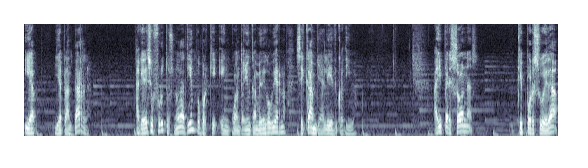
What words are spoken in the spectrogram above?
y a y a plantarla. A que dé sus frutos. No da tiempo porque en cuanto hay un cambio de gobierno se cambia la ley educativa. Hay personas que por su edad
